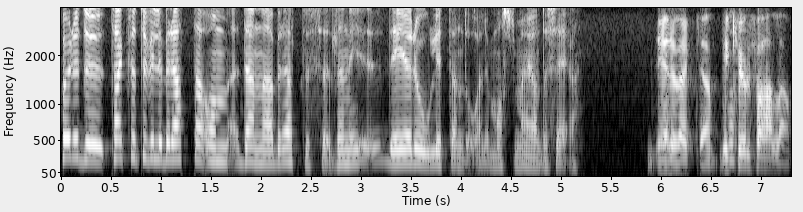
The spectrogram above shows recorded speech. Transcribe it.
Hörru du, tack för att du ville berätta om denna berättelse. Är, det är roligt ändå, det måste man ju ändå säga. Det är det verkligen. Det är kul för Halland.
